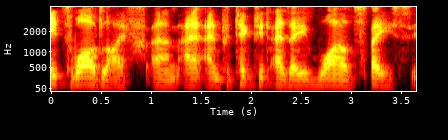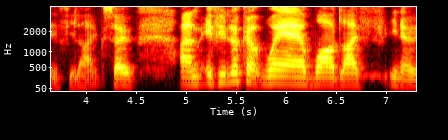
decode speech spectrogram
its wildlife um, and, and, protect it as a wild space, if you like. So, um, if you look at where wildlife, you know,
